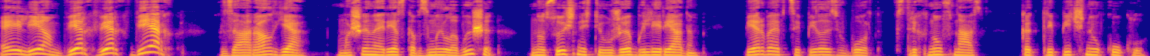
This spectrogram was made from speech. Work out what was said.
«Эй, Лем, вверх, вверх, вверх!» – заорал я. Машина резко взмыла выше, но сущности уже были рядом. Первая вцепилась в борт, встряхнув нас, как тряпичную куклу.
